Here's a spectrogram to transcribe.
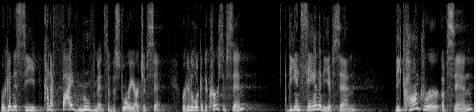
We're going to see kind of five movements of the story arch of sin. We're going to look at the curse of sin, the insanity of sin, the conqueror of sin,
